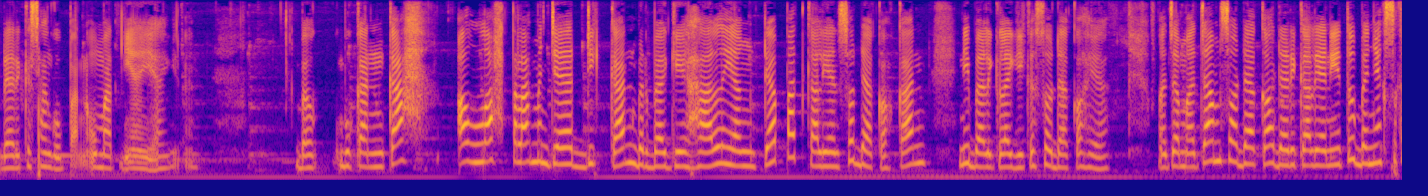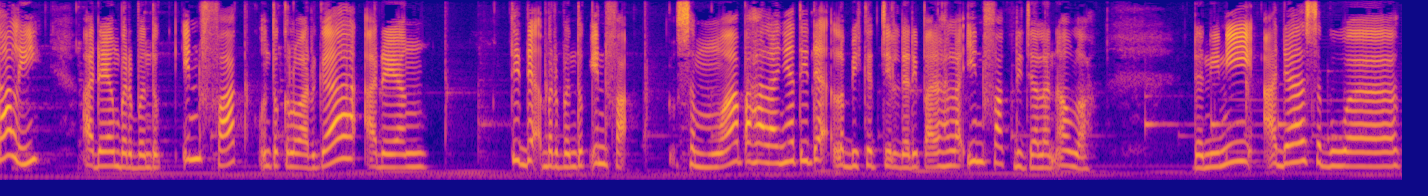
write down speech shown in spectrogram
dari kesanggupan umatnya ya gitu. Bukankah Allah telah menjadikan berbagai hal yang dapat kalian sodakohkan Ini balik lagi ke sodakoh ya Macam-macam sodakoh dari kalian itu banyak sekali ada yang berbentuk infak untuk keluarga, ada yang tidak berbentuk infak. Semua pahalanya tidak lebih kecil dari pahala infak di jalan Allah. Dan ini ada sebuah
